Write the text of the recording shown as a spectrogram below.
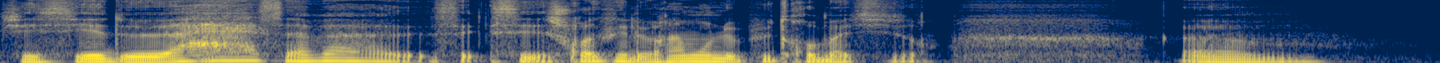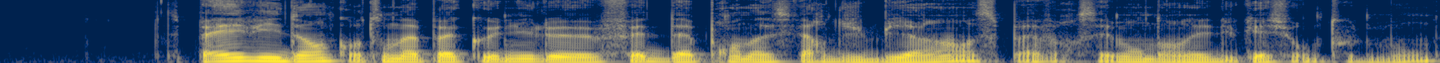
J'ai essayé de Ah, ça va. Je crois que c'est vraiment le plus traumatisant. Euh, c'est pas évident quand on n'a pas connu le fait d'apprendre à se faire du bien. C'est pas forcément dans l'éducation de tout le monde.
